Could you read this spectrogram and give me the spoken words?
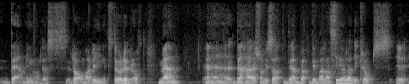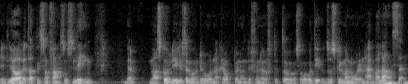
den inom dess ramar. Det är inget större brott. Men eh, det här som vi sa att det, det balanserade kroppsidealet att det som fanns hos Ling. Man skulle ju liksom underordna kroppen under förnuftet och så och det, då skulle man nå den här balansen.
